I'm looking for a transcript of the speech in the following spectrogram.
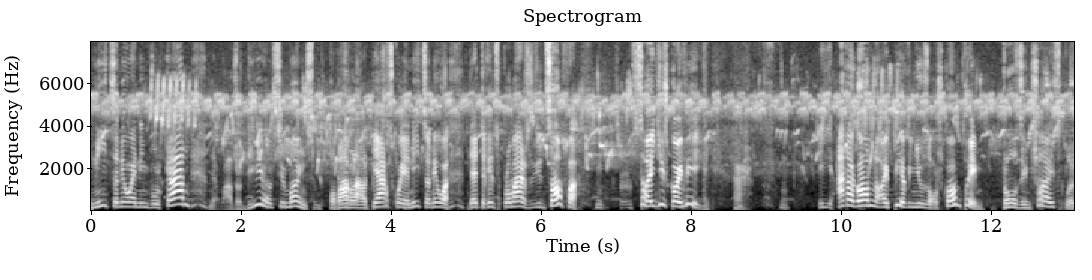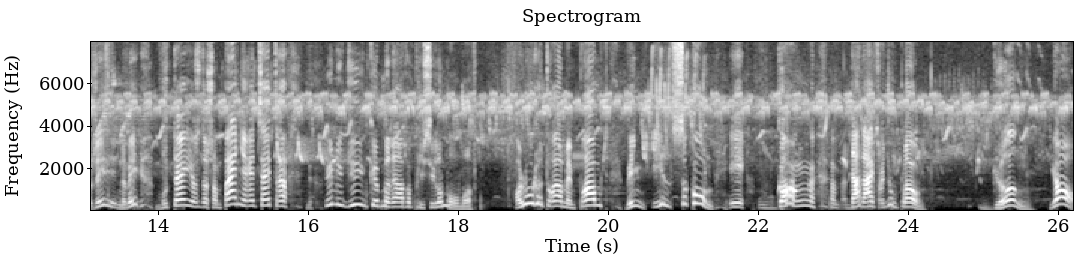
Nizza neu in vulkan. Also die als si meins. Probabil al piars quei a Nizza neu dentro il plomage din sofa. Sai dis coi vegi. I Aragon ai pia vegnius osco prim. Tos in scheiß, plager, ne ve, bouteilles de champagne, etc. Une din che me rava plus la moma. Allora naturalmente prompt vin il second e gong dat einfach jong plan. Gong. Ja,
